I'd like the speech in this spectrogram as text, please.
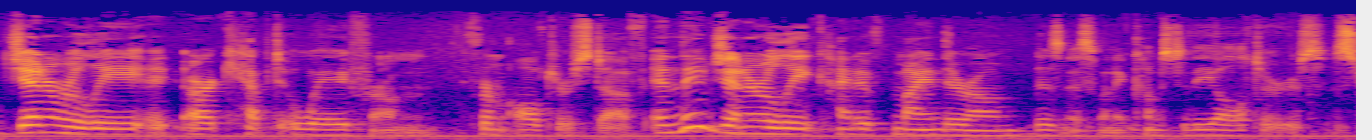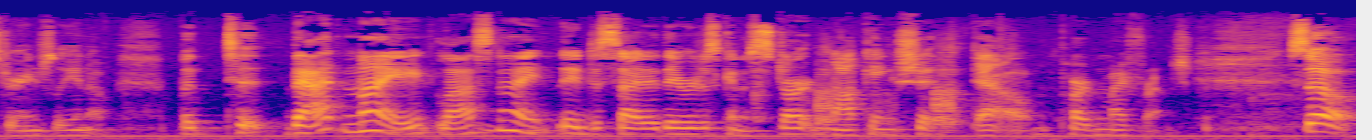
generally are kept away from from altar stuff, and they generally kind of mind their own business when it comes to the altars. Strangely enough, but to, that night, last night, they decided they were just going to start knocking shit down. Pardon my French. So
